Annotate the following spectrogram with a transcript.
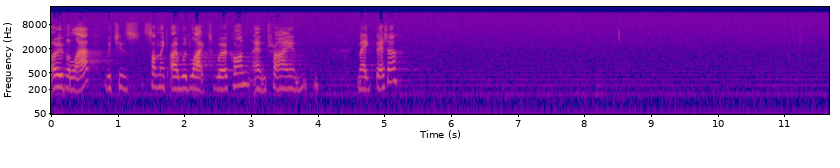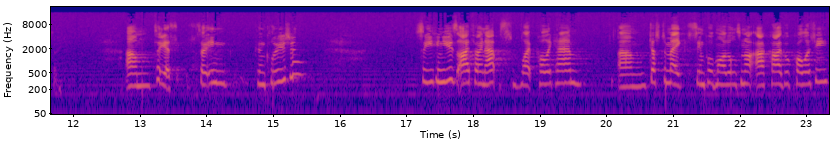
overlap, which is something I would like to work on and try and make better. Um, so yes, so in conclusion, so you can use iPhone apps like Polycam um, just to make simple models, not archival quality,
